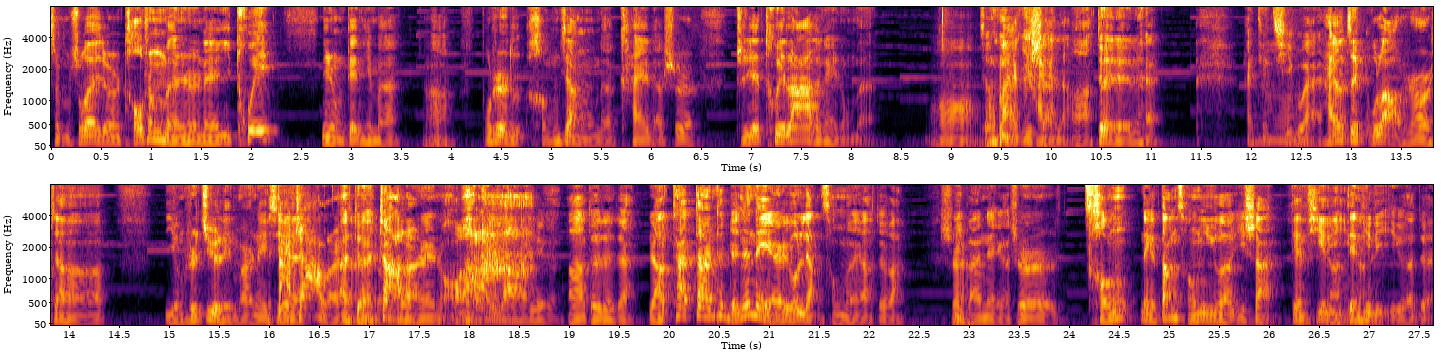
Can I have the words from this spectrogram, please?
怎么说呀？就是逃生门是那一推那种电梯门啊，不是横向的开的，是直接推拉的那种门。哦，就往外那么一扇开的，啊，对对对，还挺奇怪。还有最古老的时候，像影视剧里面那些大栅栏哎，对栅栏那种，哗啦啦 那个，啊，对对对。然后他，但是他人家那也是有两层门啊，对吧？是。一般那个是层，那个当层一个一扇，电梯里电梯里一个，对，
